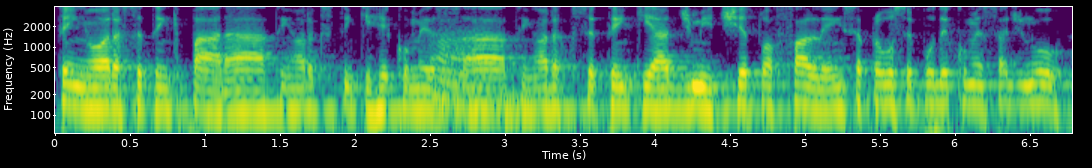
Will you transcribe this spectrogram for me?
Tem hora que você tem que parar, tem hora que você tem que recomeçar, ah. tem hora que você tem que admitir a tua falência para você poder começar de novo.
